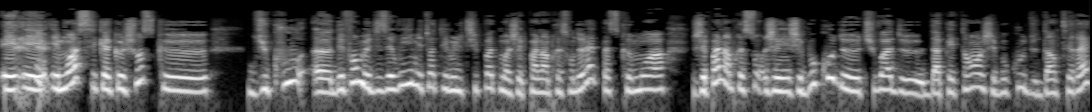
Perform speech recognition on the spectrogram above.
et, et, et moi c'est quelque chose que du coup, euh, des fois, on me disait oui, mais toi, t'es multipote. Moi, j'ai pas l'impression de l'être parce que moi, j'ai pas l'impression. J'ai, j'ai beaucoup de, tu vois, de d'appétence, j'ai beaucoup de d'intérêt,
